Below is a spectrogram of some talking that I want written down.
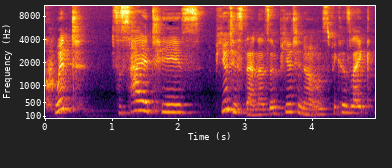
quit society's beauty standards and beauty norms because, like,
